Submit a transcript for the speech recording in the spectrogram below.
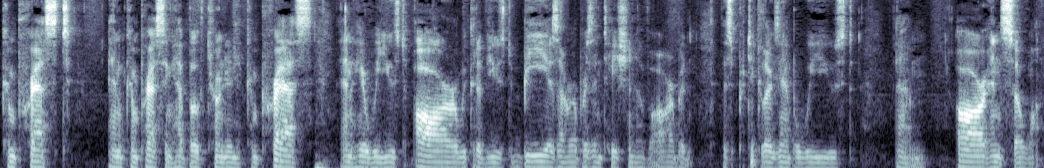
compressed and compressing have both turned into compress. And here we used R. We could have used B as our representation of R, but this particular example we used um, R and so on.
